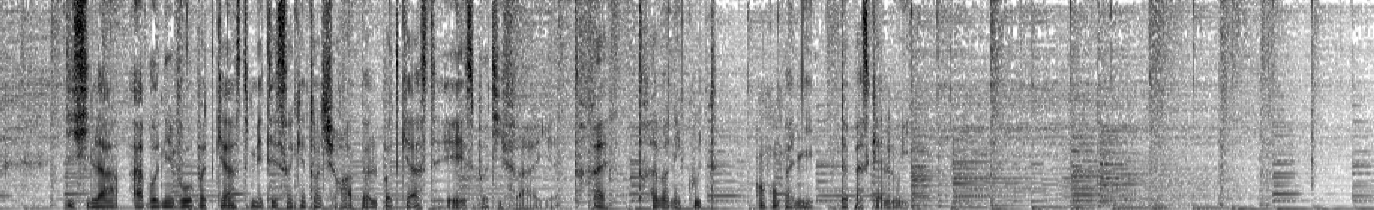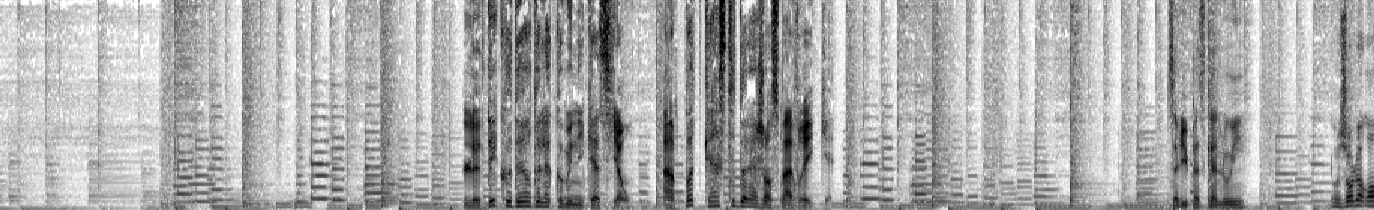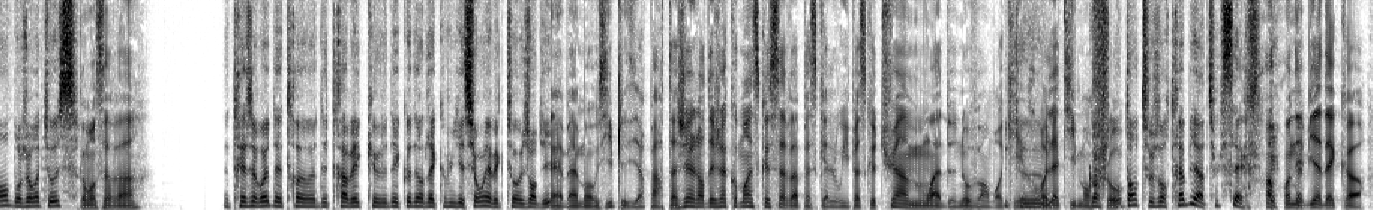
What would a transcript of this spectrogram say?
D'ici là, abonnez-vous au podcast, mettez 5 étoiles sur Apple Podcast et Spotify. Très très bonne écoute en compagnie de Pascal Louis. Le décodeur de la communication, un podcast de l'agence Maverick. Salut Pascal Louis. Bonjour Laurent, bonjour à tous. Comment ça va? Très heureux d'être d'être avec euh, Décodeur de la communication et avec toi aujourd'hui. Eh ben moi aussi, plaisir partagé. Alors déjà, comment est-ce que ça va Pascal Louis? Parce que tu as un mois de novembre qui est Euh, relativement je chaud. t'entends toujours très bien, tu le sais. On est bien d'accord.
